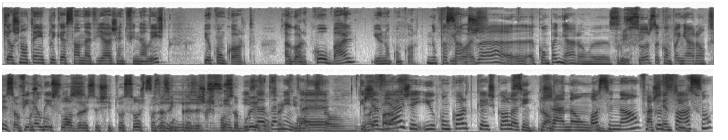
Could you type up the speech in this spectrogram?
Que eles não têm implicação na viagem de finalista, eu concordo. Agora, com o baile, eu não concordo. No passado já eh, acompanharam uh, professores, sim. acompanharam sim, só finalistas. Sim, só a estas situações, depois sim, as empresas responsabilizam. Exatamente. Uh, que da viagem, eu concordo que a escola sim, pronto, já não ou se não, faz que sentido. façam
